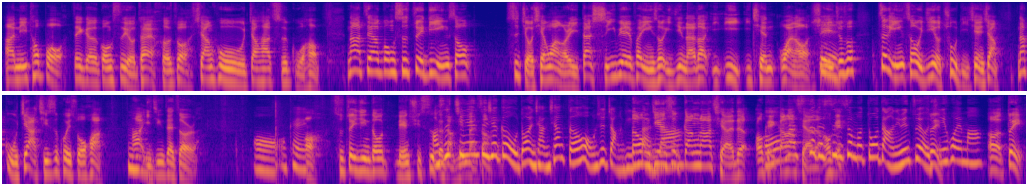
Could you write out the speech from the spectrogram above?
啊尼托博这个公司有在合作，相互交叉持股哈。那这家公司最低营收是九千万而已，但十一月份营收已经来到一亿一千万哦，所以就是说这个营收已经有触底现象，那股价其实会说话，它已经在这儿了。哦，OK，哦，是最近都连续四个涨停板。老师，今天这些个股都很强，像德宏是涨停板。德宏今天是刚拉起来的，OK，刚拉起来的。那这个是这么多档里面最有机会吗？呃，对，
